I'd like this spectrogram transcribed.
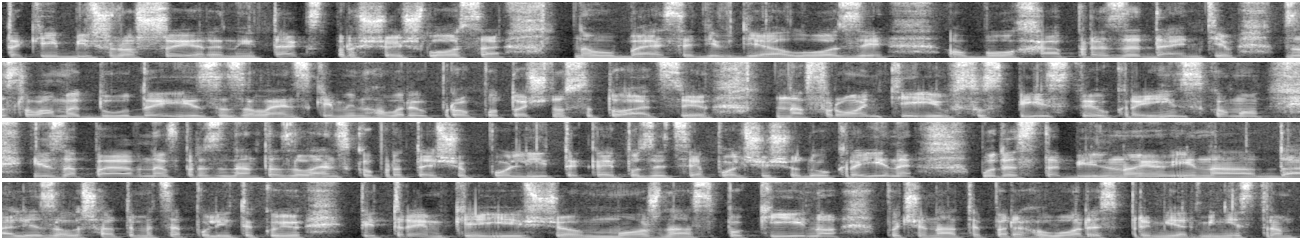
такий більш розширений текст про що йшлося на у бесіді в діалозі обох президентів. За словами Дуди, із Зеленським він говорив про поточну ситуацію на фронті і в суспільстві українському, і запевнив президента Зеленського про те, що політика і позиція Польщі щодо України буде стабільною і надалі залишатиметься політикою підтримки, і що можна спокійно починати переговори з прем'єр-міністром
